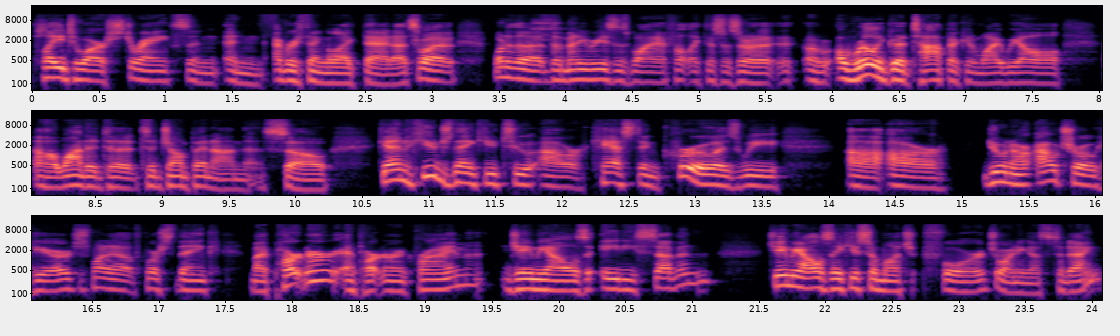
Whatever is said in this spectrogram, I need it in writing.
play to our strengths and and everything like that. That's why one of the the many reasons why I felt like this was a a, a really good topic and why we all uh, wanted to to jump in on this. So again, huge thank you to our cast and crew as we uh, are doing our outro here. Just want to, of course, thank my partner and partner in crime, Jamie Owls 87. Jamie Owls, thank you so much for joining us today.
